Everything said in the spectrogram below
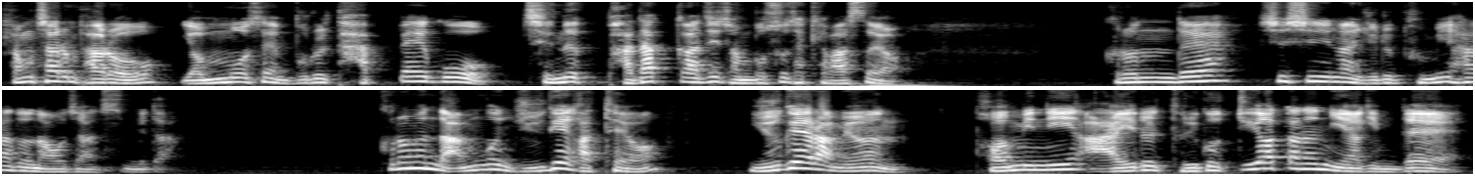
경찰은 바로 연못에 물을 다 빼고 진흙 바닥까지 전부 수색해 봤어요. 그런데 시신이나 유류품이 하나도 나오지 않습니다. 그러면 남은 건 유괴 같아요. 유괴라면 범인이 아이를 들고 뛰었다는 이야기인데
